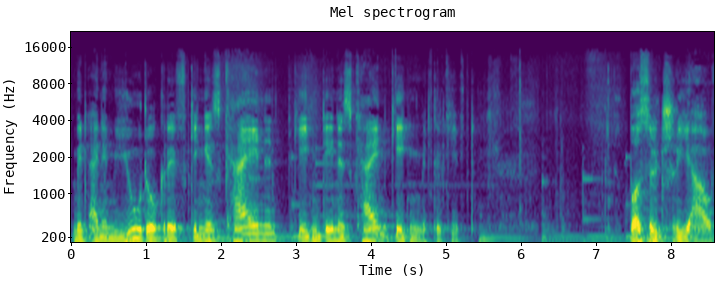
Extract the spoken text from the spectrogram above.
Mit einem Judo-Griff ging es keinen, gegen den es kein Gegenmittel gibt. Bosselt schrie auf.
